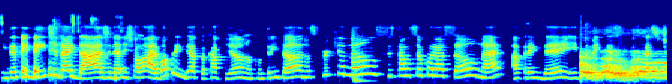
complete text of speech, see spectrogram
Independente da idade, né? A gente fala, ah, eu vou aprender a tocar piano com 30 anos, por que não? Se está no seu coração, né? Aprender e também ter esse processo de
